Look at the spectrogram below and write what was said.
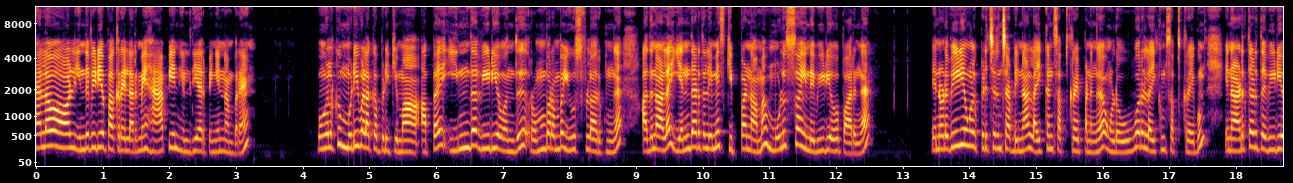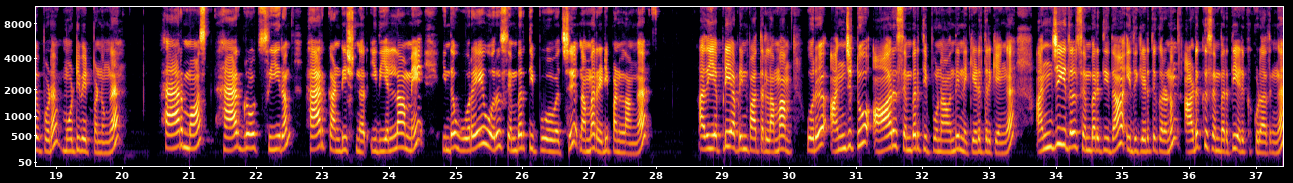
Hello all இந்த video பார்க்குற எல்லாருமே ஹாப்பி அண்ட் ஹெல்த்தியாக இருப்பீங்கன்னு நம்புகிறேன் உங்களுக்கு முடி வளர்க்க பிடிக்குமா? அப்போ இந்த வீடியோ வந்து ரொம்ப ரொம்ப யூஸ்ஃபுல்லாக இருக்குங்க. அதனால எந்த இடத்துலையுமே ஸ்கிப் பண்ணாமல் முழுசாக இந்த வீடியோவை பாருங்கள் என்னோட வீடியோ உங்களுக்கு பிடிச்சிருந்துச்சு அப்படின்னா லைக் அண்ட் சப்ஸ்கிரைப் பண்ணுங்கள் உங்களோட ஒவ்வொரு லைக்கும் சப்ஸ்கிரைபும் என்னை அடுத்தடுத்த வீடியோ போட மோட்டிவேட் பண்ணுங்கள் hair mask hair growth serum hair conditioner இது எல்லாமே இந்த ஒரே ஒரு செம்பருத்தி பூவை வச்சு நம்ம ரெடி பண்ணலாங்க. அது எப்படி அப்படின்னு பார்த்துடலாமா? ஒரு அஞ்சு டு ஆறு செம்பருத்தி பூ நான் வந்து இன்றைக்கி எடுத்திருக்கேங்க. அஞ்சு இதழ் செம்பருத்தி தான் இதுக்கு எடுத்துக்கிறணும். அடுக்கு செம்பருத்தி எடுக்கக்கூடாதுங்க.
